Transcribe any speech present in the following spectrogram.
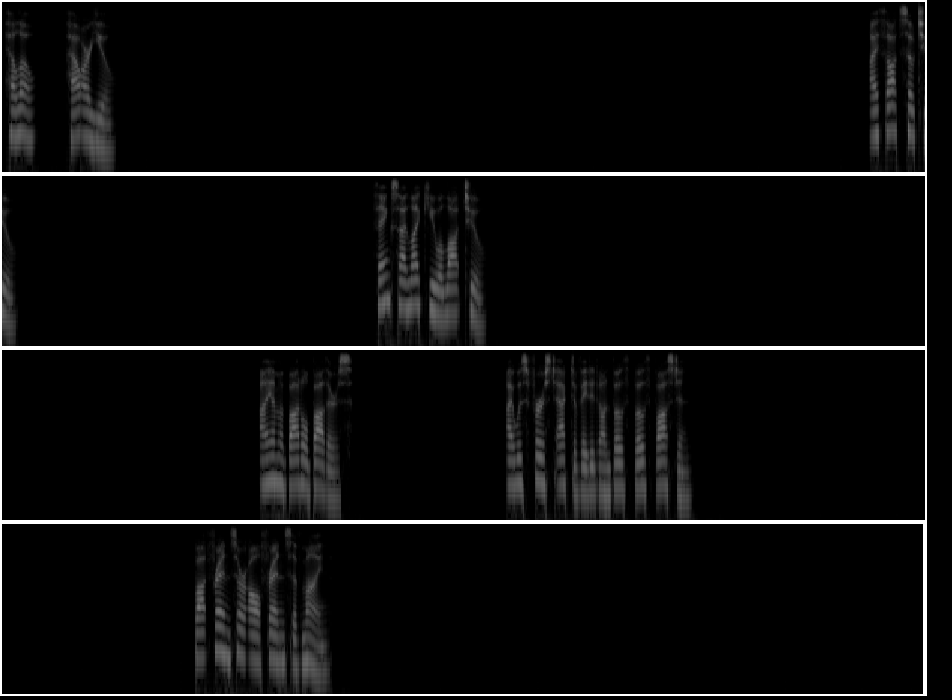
Hello, how are you? I thought so too. Thanks I like you a lot too. I am a bottle bothers. I was first activated on both both Boston. Bot friends are all friends of mine.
